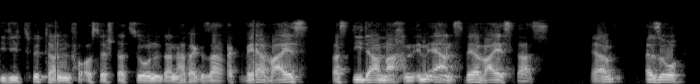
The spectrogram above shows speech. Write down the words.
die die twittern aus der Station. Und dann hat er gesagt, wer weiß, was die da machen? Im Ernst, wer weiß das? Ja, also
